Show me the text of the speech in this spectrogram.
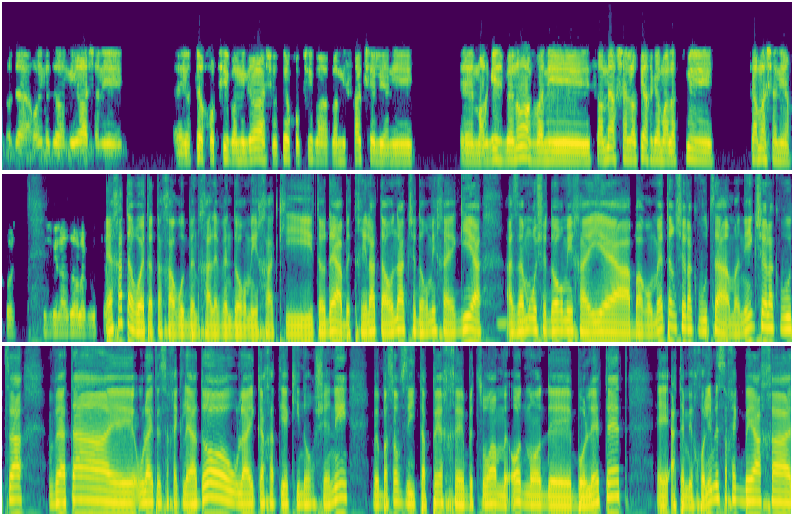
אתה יודע, רואים את זה במגרש, אני יותר חופשי במגרש, יותר חופשי במשחק שלי, אני מרגיש בנוח ואני שמח שאני לוקח גם על עצמי כמה שאני יכול, בשביל לעזור לקבוצה. איך אתה רואה את התחרות בינך לבין דור מיכה? כי אתה יודע, בתחילת העונה, כשדור מיכה הגיע, אז אמרו שדור מיכה יהיה הברומטר של הקבוצה, המנהיג של הקבוצה, ואתה אה, אולי תשחק לידו, אולי ככה תהיה כינור שני, ובסוף זה יתהפך אה, בצורה מאוד מאוד אה, בולטת. אתם יכולים לשחק ביחד?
